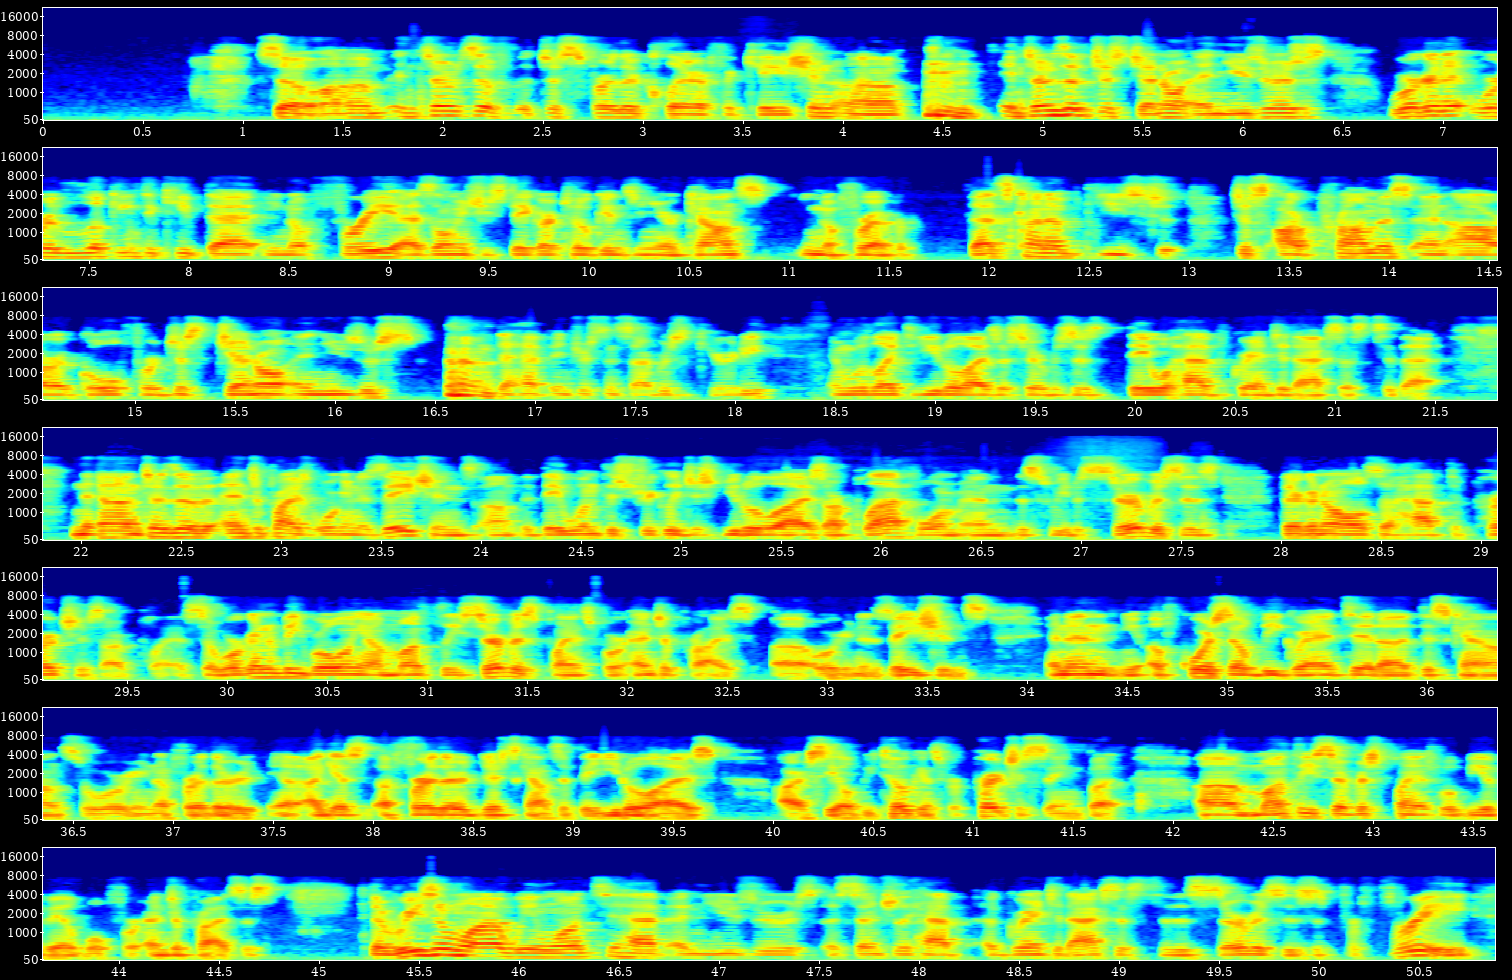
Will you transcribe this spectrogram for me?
so, um, in terms of just further clarification, uh, in terms of just general end users, we're gonna we're looking to keep that you know free as long as you stake our tokens in your accounts, you know, forever. That's kind of these, just our promise and our goal for just general end users that have interest in cybersecurity and would like to utilize our services, they will have granted access to that. Now, in terms of enterprise organizations, um, if they want to strictly just utilize our platform and the suite of services, they're going to also have to purchase our plans. So we're going to be rolling out monthly service plans for enterprise uh, organizations, and then you know, of course they'll be granted uh, discounts or you know further, you know, I guess, uh, further discounts if they utilize our CLB tokens for purchasing. But um, monthly service plans will be available for enterprises. The reason why we want to have end users essentially have a granted access to the services for free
